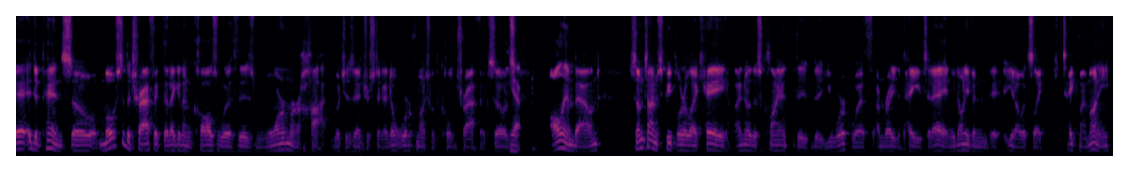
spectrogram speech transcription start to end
It depends. So most of the traffic that I get on calls with is warm or hot, which is interesting. I don't work much with cold traffic, so it's yep. all inbound. Sometimes people are like, "Hey, I know this client that, that you work with. I'm ready to pay you today," and we don't even, you know, it's like take my money.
